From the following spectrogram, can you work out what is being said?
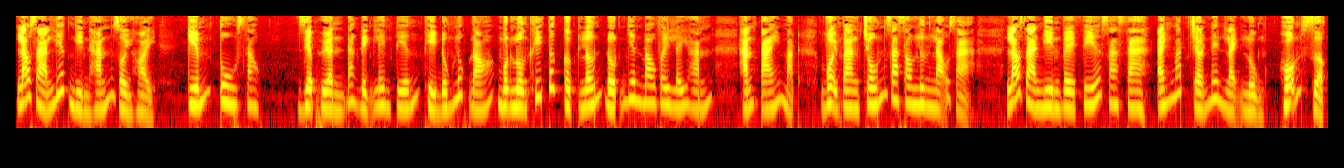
Lão già liếc nhìn hắn rồi hỏi, kiếm tu sao? Diệp Huyền đang định lên tiếng thì đúng lúc đó một luồng khí tức cực lớn đột nhiên bao vây lấy hắn. Hắn tái mặt, vội vàng trốn ra sau lưng lão già. Lão già nhìn về phía xa xa, ánh mắt trở nên lạnh lùng, hỗn xược.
